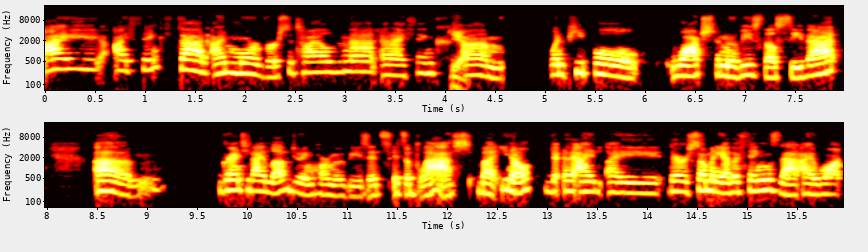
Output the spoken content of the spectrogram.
I I think that I'm more versatile than that, and I think yeah. um, when people watch the movies, they'll see that. Um, granted, I love doing horror movies; it's it's a blast. But you know, th- I I there are so many other things that I want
